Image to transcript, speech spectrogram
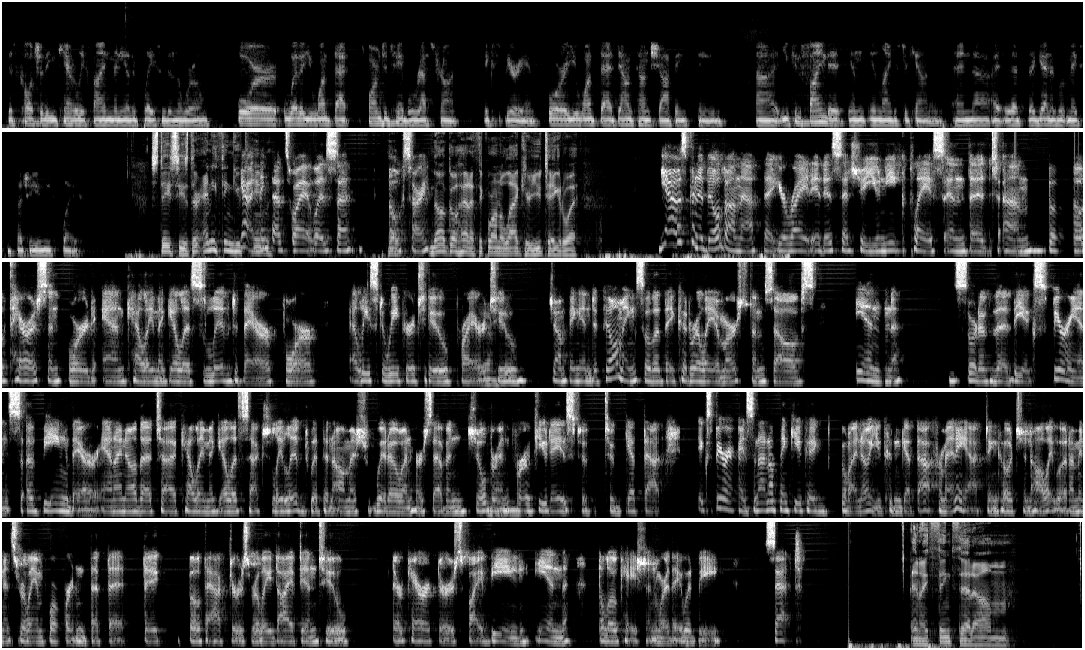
this culture that you can't really find many other places in the world, or whether you want that farm to table restaurant experience, or you want that downtown shopping scene, uh, you can find it in, in Lancaster County. And uh, that, again, is what makes it such a unique place. Staci, is there anything you can Yeah, came... I think that's why it was. Uh, no, oh, sorry. No, go ahead. I think we're on a lag here. You take it away. Yeah, I was going to build on that. That you're right. It is such a unique place, and that um, both Harrison Ford and Kelly McGillis lived there for at least a week or two prior yeah. to jumping into filming so that they could really immerse themselves in sort of the the experience of being there. And I know that uh, Kelly McGillis actually lived with an Amish widow and her seven children mm-hmm. for a few days to to get that experience. And I don't think you could. Well, I know you couldn't get that from any acting coach in Hollywood. I mean, it's really important that the the both actors really dived into their characters by being in the location where they would be set. And I think that um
